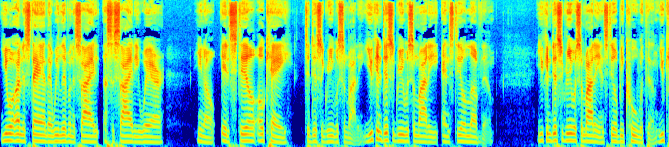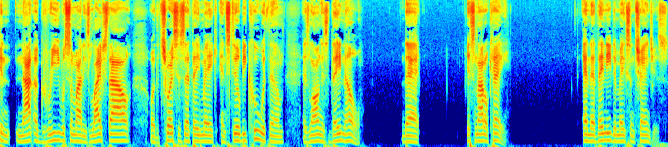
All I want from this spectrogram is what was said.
you will understand that we live in a society, a society where, you know, it's still okay to disagree with somebody. You can disagree with somebody and still love them. You can disagree with somebody and still be cool with them. You can not agree with somebody's lifestyle or the choices that they make and still be cool with them as long as they know that it's not okay. And that they need to make some changes.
